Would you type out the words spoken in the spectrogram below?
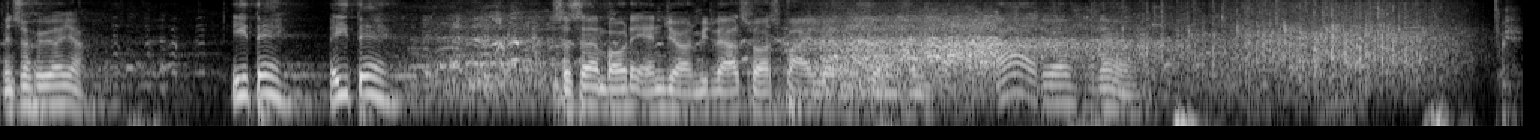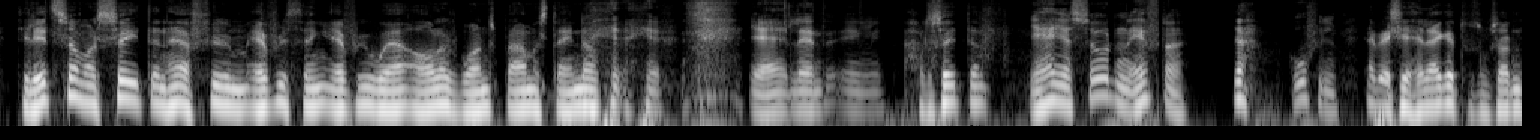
Men så hører jeg. I det, i det. Så sad han bare det andet hjørne. Mit værelse var også spejlet. Ah, det var, det var. Det er lidt som at se den her film Everything Everywhere All at Once, bare med stand-up. Ja, Atlanta egentlig. Har du set den? Ja, jeg så den efter. Ja. God film. Jeg vil sige heller ikke, at du som sådan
